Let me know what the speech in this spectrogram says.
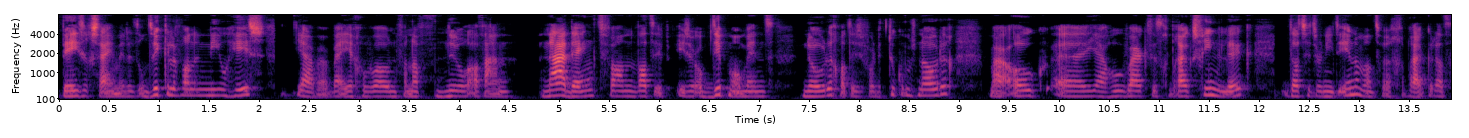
bezig zijn met het ontwikkelen van een nieuw HIS. Ja, waarbij je gewoon vanaf nul af aan nadenkt van wat is er op dit moment nodig, wat is er voor de toekomst nodig, maar ook uh, ja, hoe werkt het gebruiksvriendelijk. Dat zit er niet in, want we gebruiken dat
